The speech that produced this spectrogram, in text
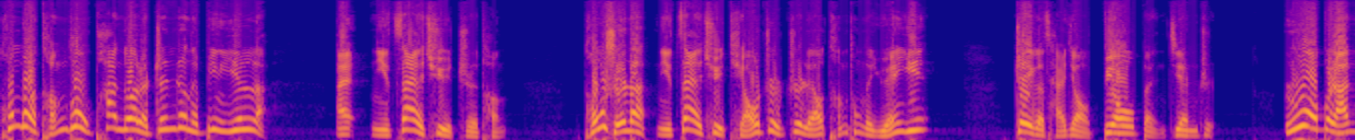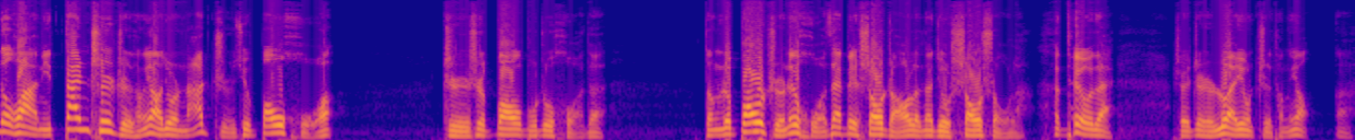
通过疼痛判断了真正的病因了，哎，你再去止疼，同时呢，你再去调治治疗疼痛的原因，这个才叫标本兼治。若不然的话，你单吃止疼药就是拿纸去包火，纸是包不住火的。等着包纸那火再被烧着了，那就烧熟了，对不对？所以这是乱用止疼药啊。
